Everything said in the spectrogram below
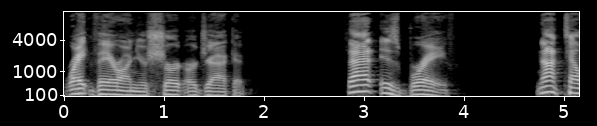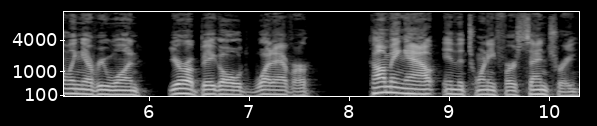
right there on your shirt or jacket. That is brave not telling everyone you're a big old whatever coming out in the 21st century,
